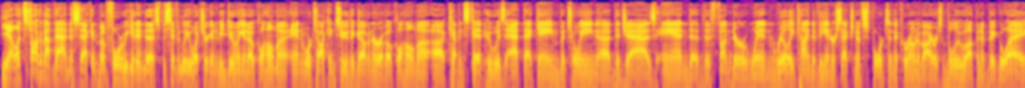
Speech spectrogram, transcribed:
Yeah, let's talk about that in a second. Before we get into specifically what you're going to be doing at Oklahoma, and we're talking to the governor of Oklahoma, uh, Kevin Stitt, who was at that game between uh, the Jazz and uh, the Thunder when really kind of the intersection of sports and the coronavirus blew up in a big way.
